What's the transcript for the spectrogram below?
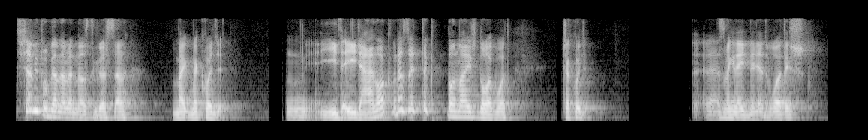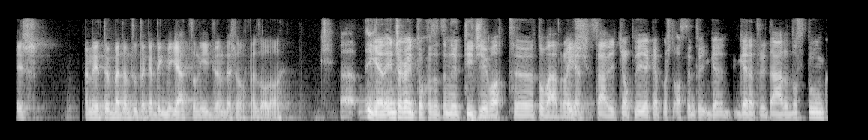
semmi probléma nem lenne a steelers meg, meg hogy így, így állnak, mert ez egy tök normális dolog volt. Csak hogy ez megint egy negyed volt, és, és ennél többet nem tudtak eddig még játszani így rendesen offense oldalon. Igen, én csak annyit tudok hozzátenni, hogy TJ Watt továbbra igen. is szállítja a pléjeket. Most azt jelenti, hogy igen, Geretrit áradoztunk,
